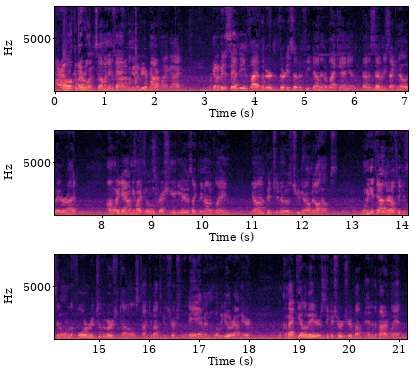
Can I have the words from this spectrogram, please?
All right, welcome everyone. So my name's Adam. I'm going to be your power plant guide. We're going to be descending 537 feet down into Black Canyon, about a 70 second elevator ride. On the way down, you might feel a little pressure in your ears like being on a plane. Yawn, pinch your nose, chew gum, it all helps. When we get down there, I'll take us into one of the four original diversion tunnels, talk to you about the construction of the dam and what we do around here. We'll come back to the elevators, take a short trip up, head to the power plant.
